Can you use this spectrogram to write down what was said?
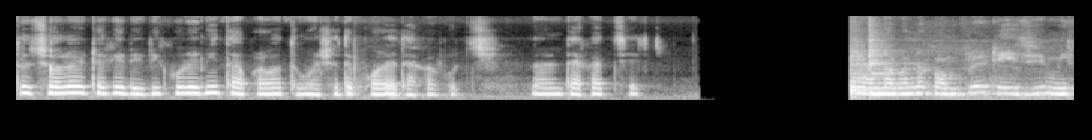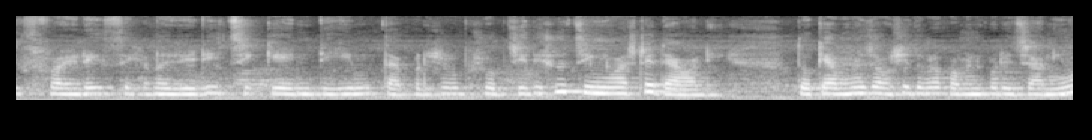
তো চলো এটাকে রেডি করে নিই, তারপর আবার তোমার সাথে পরে দেখা করছি। মানে দেখাচ্ছি আর কি। রান্নাবান্না কমপ্লিট এই যে মিক্স ফ্রাইড রাইস এখানে রেডি চিকেন ডিম, তারপরে সব সবজি দিয়ে শুধু চিংড়ি মাছটাই দেওয়া নেই। তো কেমন হয়েছে অবশ্যই তোমরা কমেন্ট করে জানিও।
